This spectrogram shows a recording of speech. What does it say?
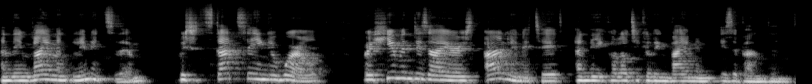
and the environment limits them, we should start seeing a world where human desires are limited and the ecological environment is abundant.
